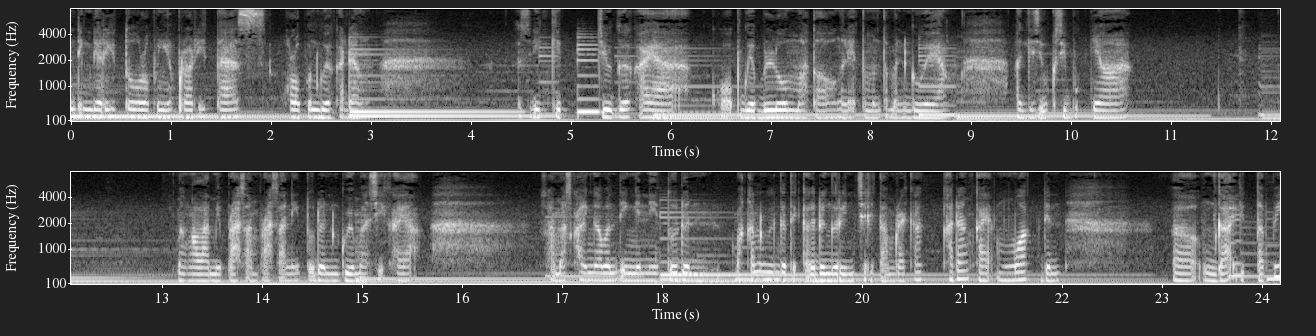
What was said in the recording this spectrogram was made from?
penting dari itu lo punya prioritas walaupun gue kadang sedikit juga kayak kok gue belum atau ngeliat teman-teman gue yang lagi sibuk-sibuknya mengalami perasaan-perasaan itu dan gue masih kayak sama sekali nggak pentingin itu dan bahkan gue ketika dengerin cerita mereka kadang kayak muak dan uh, enggak gitu. Tapi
